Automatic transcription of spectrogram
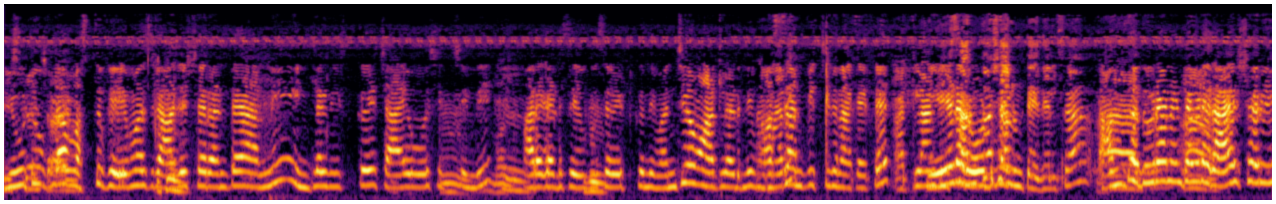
యూట్యూబ్లో మస్తు ఫేమస్ రాజేశ్వరి అంటే అన్ని ఇంట్లోకి తీసుకొని చాయ్ పోసి ఇచ్చింది అరగంట సేపు కూర్చోబెట్టుకుంది. మంచిగా మాట్లాడింది. మస్తు అనిపించింది నాకైతే. ఉంటాయి తెలుసా? అంత దూరాన్ని ఉంటే కూడా రాజేశ్వరి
